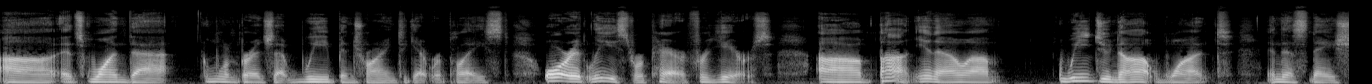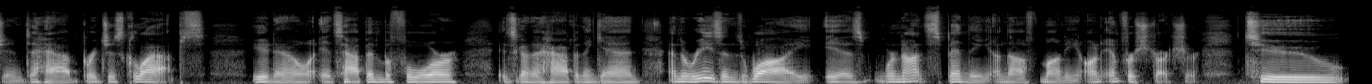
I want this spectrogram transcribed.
Uh, it's one that, one bridge that we've been trying to get replaced or at least repaired for years. Uh, but, you know, um, we do not want in this nation to have bridges collapse. You know, it's happened before. It's going to happen again. And the reasons why is we're not spending enough money on infrastructure to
